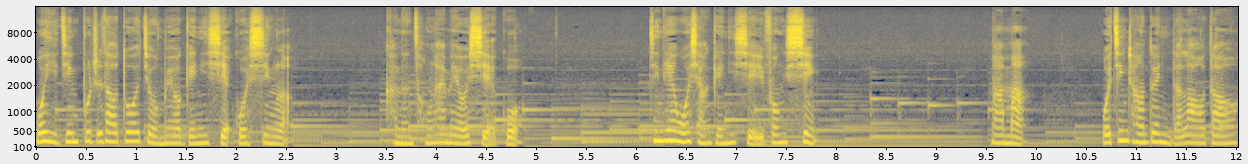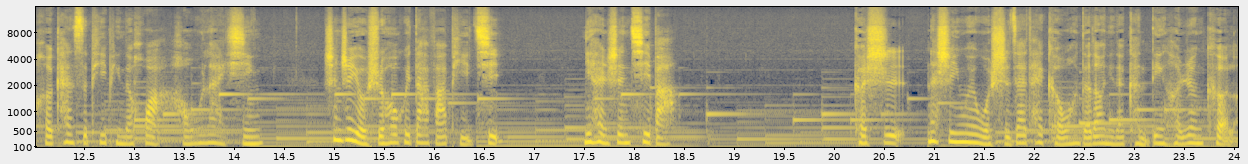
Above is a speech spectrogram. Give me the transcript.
我已经不知道多久没有给你写过信了，可能从来没有写过。今天我想给你写一封信。妈妈，我经常对你的唠叨和看似批评的话毫无耐心，甚至有时候会大发脾气。你很生气吧？可是那是因为我实在太渴望得到你的肯定和认可了。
